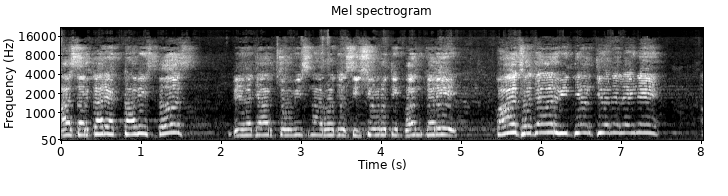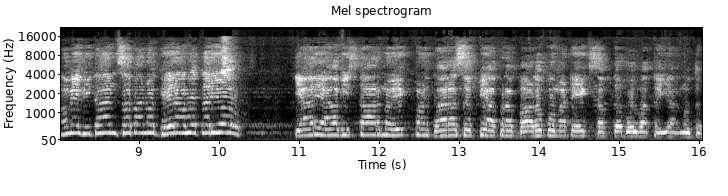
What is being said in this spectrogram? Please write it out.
આ સરકારે અઠાવીસ દસ બે હજાર ચોવીસ ના રોજે શિષ્યવૃત્તિ બંધ કરી પાંચ હજાર વિદ્યાર્થીઓને લઈને અમે વિધાનસભાનો ઘેરાવો કર્યો. ત્યારે આ વિસ્તારનો એક પણ ધારાસભ્ય આપણા બાળકો માટે એક શબ્દ બોલવા તૈયાર નહોતો.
